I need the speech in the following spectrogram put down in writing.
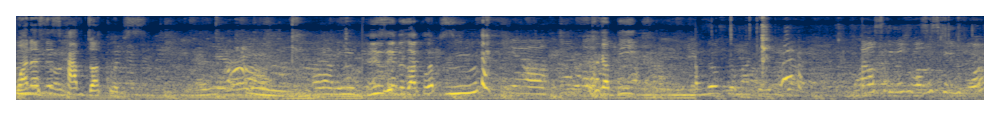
Why does this have duck lips? You see the duck lips? Yeah. It's like a beak. How skinny she wasn't skinny before?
